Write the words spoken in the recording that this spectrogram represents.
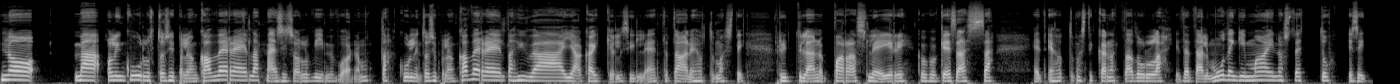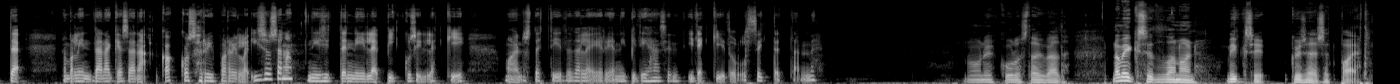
No, mä olin kuullut tosi paljon kavereilta, mä en siis ollut viime vuonna, mutta kuulin tosi paljon kavereilta hyvää ja kaikki oli silleen, että tämä on ehdottomasti Ryttylän paras leiri koko kesässä, että ehdottomasti kannattaa tulla ja tätä oli muutenkin mainostettu ja sitten no mä olin tänä kesänä kakkosriparilla isosena, niin sitten niille pikkusillekin mainostettiin tätä leiriä, niin pitihän se nyt itsekin tulla sitten tänne. No niin, kuulostaa hyvältä. No miksi, tota noin, miksi kyseiset pajat?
